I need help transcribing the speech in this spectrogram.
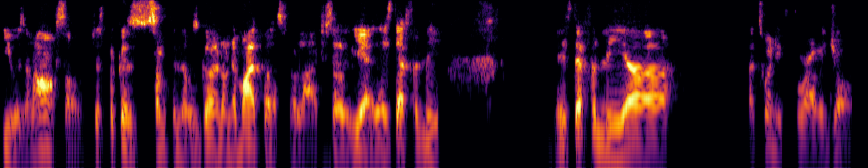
he was an arsehole just because something that was going on in my personal life. So yeah, there's definitely it's definitely uh, a 24 hour job,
